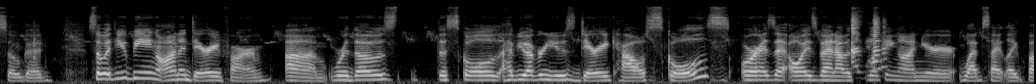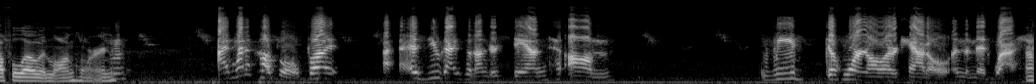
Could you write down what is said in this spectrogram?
so good. So, with you being on a dairy farm, um, were those the skulls? Have you ever used dairy cow skulls, or has it always been? I was I've looking on your website, like buffalo and longhorn. I've had a couple, but as you guys would understand, um, we dehorn all our cattle in the Midwest, uh,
